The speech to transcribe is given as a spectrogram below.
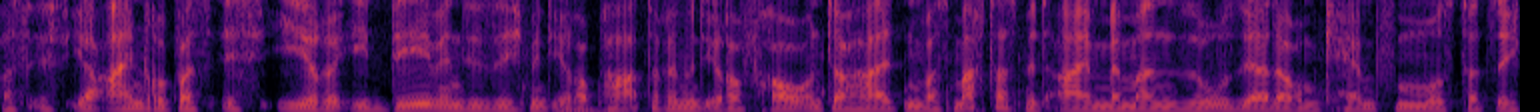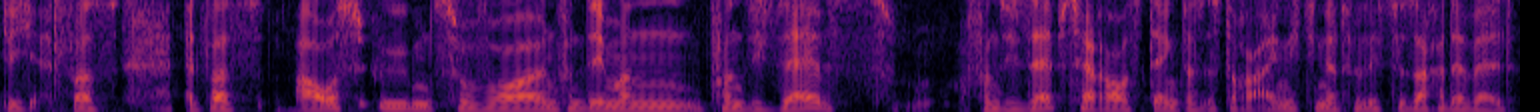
Was ist Ihr Eindruck, was ist Ihre Idee, wenn Sie sich mit Ihrer Partnerin, mit Ihrer Frau unterhalten? Was macht das mit einem, wenn man so sehr darum kämpfen muss, tatsächlich etwas, etwas ausüben zu wollen, von dem man von sich selbst, von sich selbst heraus denkt, das ist doch eigentlich die natürlichste Sache der Welt?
